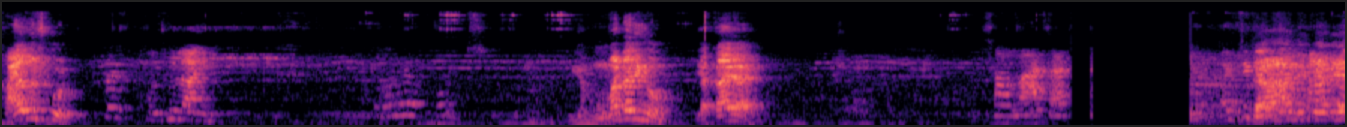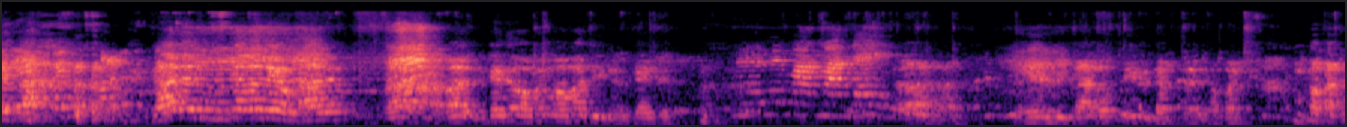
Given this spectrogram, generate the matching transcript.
खाए बिस्कुट? लाई। या मुमादारी हो या काय आहे? जा निकलिए खा ले तू निकल दे खा ले हाँ बस कह दो हमें मामा जी ने कह दे। हाँ हाँ। ये निकालो फिर दफ्तर झपट। मार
